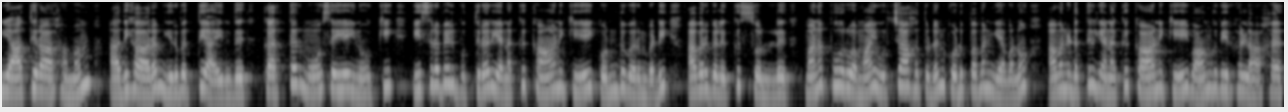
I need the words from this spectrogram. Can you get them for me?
யாத்திராகமம் அதிகாரம் இருபத்தி ஐந்து கர்த்தர் மோசேயை நோக்கி இஸ்ரவேல் புத்திரர் எனக்கு காணிக்கையை கொண்டு வரும்படி அவர்களுக்கு சொல்லு. மனப்பூர்வமாய் உற்சாகத்துடன் கொடுப்பவன் எவனோ அவனிடத்தில் எனக்கு காணிக்கையை வாங்குவீர்களாக.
